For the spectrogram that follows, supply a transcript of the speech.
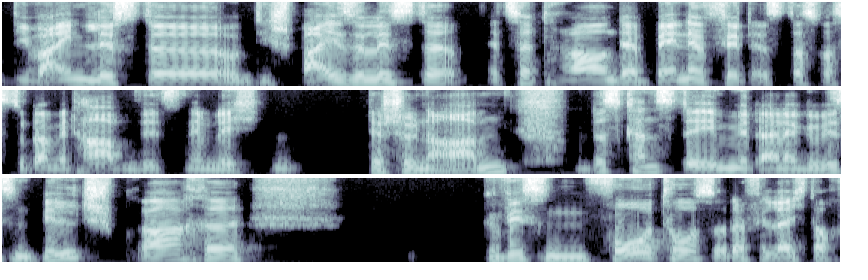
die Weinliste und die Speiseliste etc. Und der Benefit ist das, was du damit haben willst, nämlich der schöne Abend. Und das kannst du eben mit einer gewissen Bildsprache, gewissen Fotos oder vielleicht auch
